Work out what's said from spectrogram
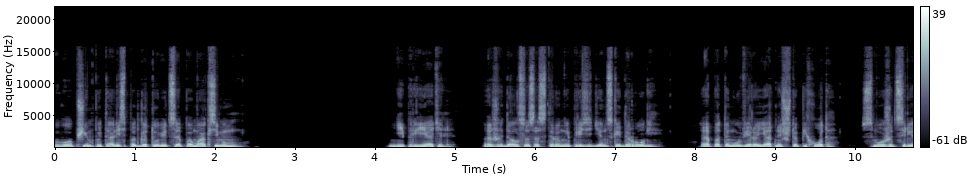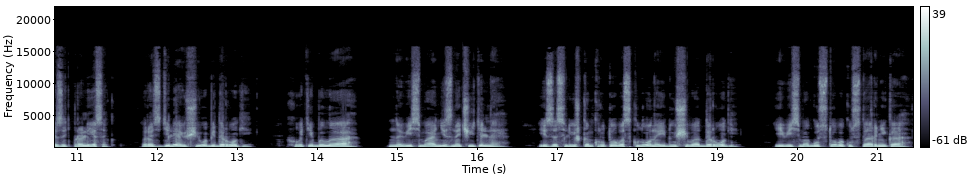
В общем, пытались подготовиться по максимуму. Неприятель ожидался со стороны президентской дороги, а потому вероятность, что пехота сможет срезать пролесок, разделяющий обе дороги, хоть и была, но весьма незначительная из-за слишком крутого склона, идущего от дороги, и весьма густого кустарника.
